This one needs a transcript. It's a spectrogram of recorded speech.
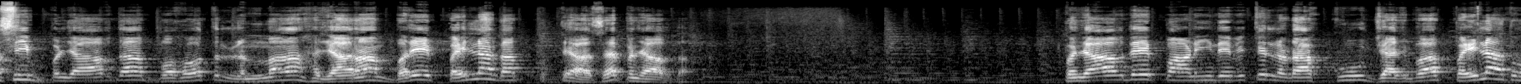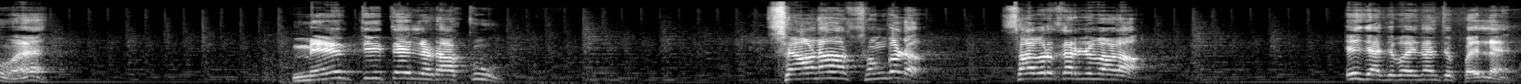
ਅਸੀਂ ਪੰਜਾਬ ਦਾ ਬਹੁਤ ਲੰਮਾ, ਹਜ਼ਾਰਾਂ ਬਰੇ ਪਹਿਲਾਂ ਦਾ ਇਤਿਹਾਸ ਹੈ ਪੰਜਾਬ ਦਾ। ਪੰਜਾਬ ਦੇ ਪਾਣੀ ਦੇ ਵਿੱਚ ਲੜਾਕੂ ਜਜ਼ਬਾ ਪਹਿਲਾਂ ਤੋਂ ਹੈ। ਮਿਹਨਤੀ ਤੇ ਲੜਾਕੂ, ਸਿਆਣਾ ਸੁੰਗੜ ਸਬਰ ਕਰਨ ਵਾਲਾ ਇਹ ਜਜ਼ਬਾ ਇਹਨਾਂ ਚ ਪਹਿਲਾਂ ਹੈ।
